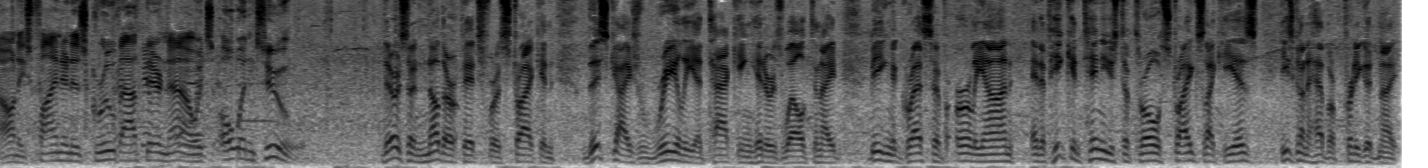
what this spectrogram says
Oh, and he's finding his groove out there now. It's 0-2. There's another pitch for a strike, and this guy's really attacking hitters well tonight, being aggressive early on. And if he continues to throw strikes like he is, he's going to have a pretty good night.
